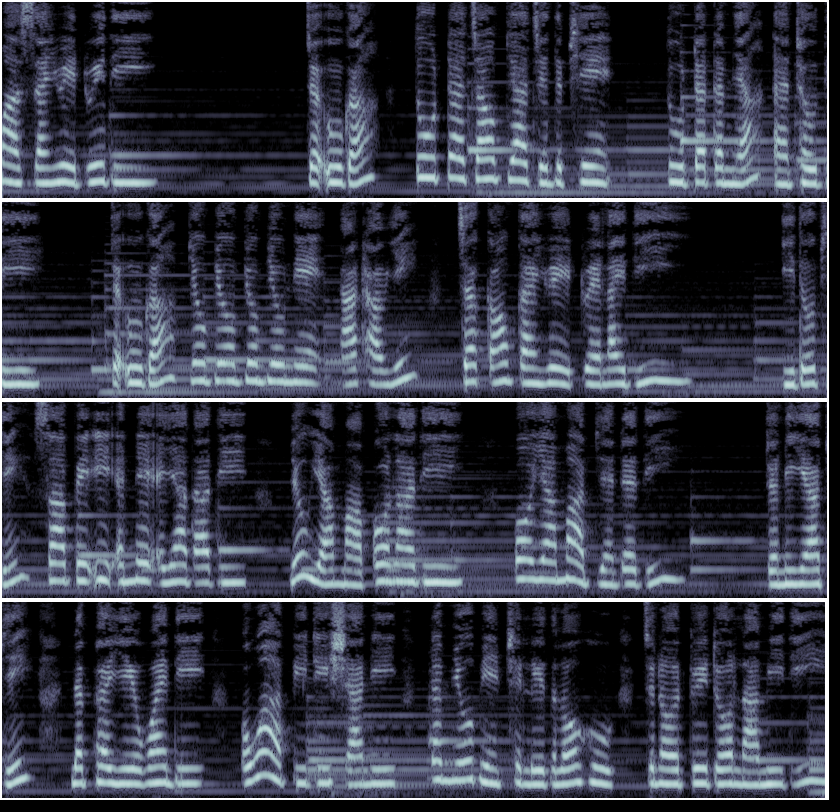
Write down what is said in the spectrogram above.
မှဆန်၍တွေးသည်တဦးကသူ့တက်ကြောင်းပြခြင်းသဖြင့်သူ့တက်တမျှအန်ထုတ်သည်တဦးကပြုံပြုံပြုံပြုံနှင့်နားထောင်ရင်ဇက်ကောင်းကန်၍တွေ့လိုက်သည်ဤသို့ဖြင့်စာပေ၏အနှဲ့အရသာသည်မြုပ်ရမှပေါ်လာသည် ပေါ်ရမှပြန်တတ်သည်တနည်းအားဖြင့်လက်ဖက်ရည်ဝိုင်းသည်ဘဝပီတိရှာနီတမျိုးပင်ဖြစ်လေသလိုဟုကျွန်တော်တွေးတောလာမိသည်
